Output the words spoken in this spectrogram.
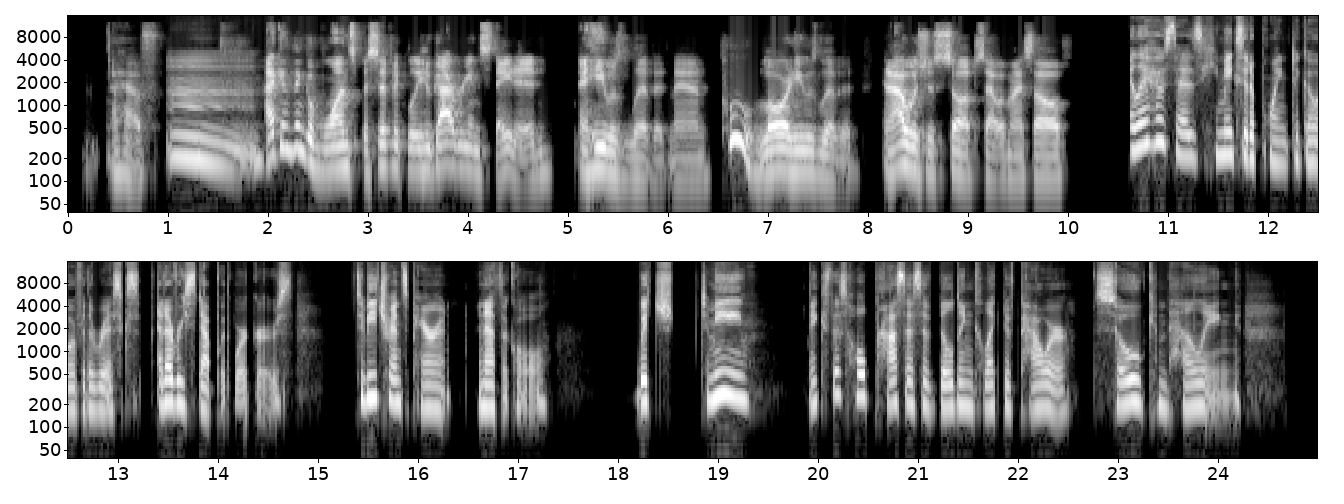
I have. Mm. I can think of one specifically who got reinstated, And he was livid, man. Whew, Lord, he was livid. And I was just so upset with myself. Alejo says he makes it a point to go over the risks at every step with workers, to be transparent and ethical, which to me makes this whole process of building collective power so compelling.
